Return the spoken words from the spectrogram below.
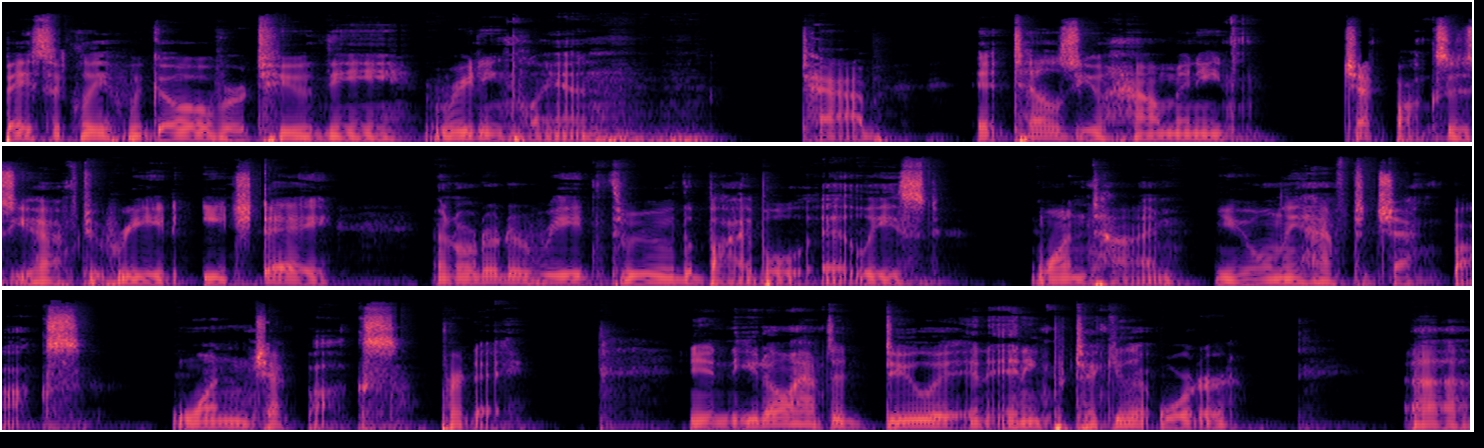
basically, if we go over to the reading plan tab, it tells you how many check boxes you have to read each day in order to read through the Bible at least one time. You only have to check box one checkbox per day. You, you don't have to do it in any particular order. Uh,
